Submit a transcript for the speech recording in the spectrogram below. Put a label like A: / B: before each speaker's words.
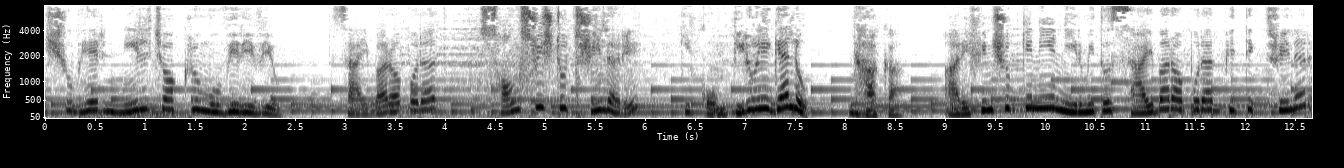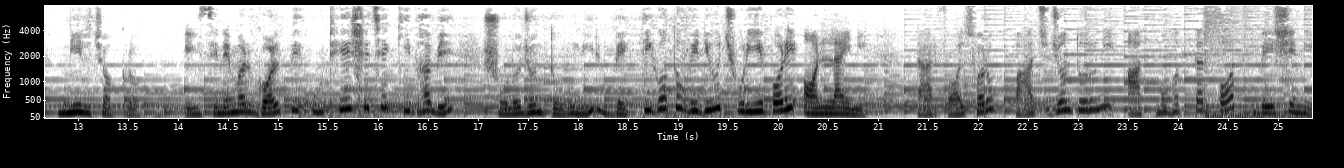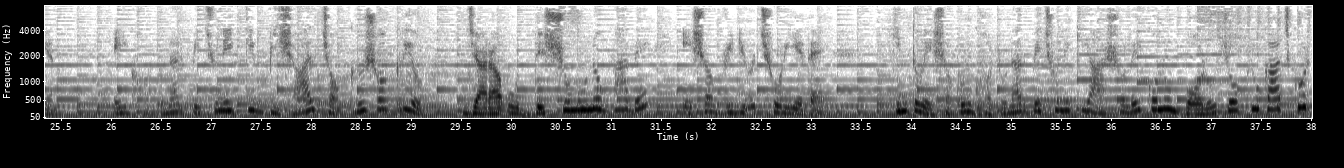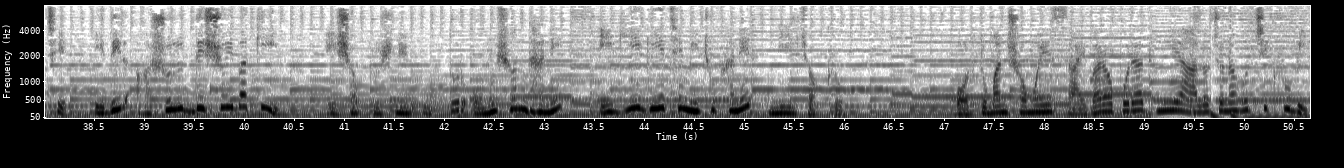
A: শুভের Neelchakra movie review cyber অপরাধ, সংশ্লিষ্ট থ্রিলারে কি কমতি রয়ে গেল? ঢাকা। আরিফিন শুভকে নিয়ে নির্মিত সাইবার অপরাধ ভিত্তিক থ্রিলার নীলচক্র। এই সিনেমার গল্পে উঠে এসেছে কীভাবে ষোলো জন তরুণীর ব্যক্তিগত ভিডিও ছড়িয়ে পড়ে অনলাইনে তার ফলস্বরূপ পাঁচজন তরুণী আত্মহত্যার পথ বেছে নিয়েন। এই ঘটনার পেছনে একটি বিশাল চক্র সক্রিয়। যারা উদ্দেশ্যমূলকভাবে এসব ভিডিও ছড়িয়ে দেয়। কিন্তু এ সকল ঘটনার পেছনে কি আসলে কোনো বড় চক্র কাজ করছে? এদের আসল উদ্দেশ্যই বা কি? এসব প্রশ্নের উত্তর অনুসন্ধানে এগিয়ে গিয়েছে মিঠু খানের নীলচক্র বর্তমান সময়ে সাইবার অপরাধ নিয়ে আলোচনা হচ্ছে খুবই।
